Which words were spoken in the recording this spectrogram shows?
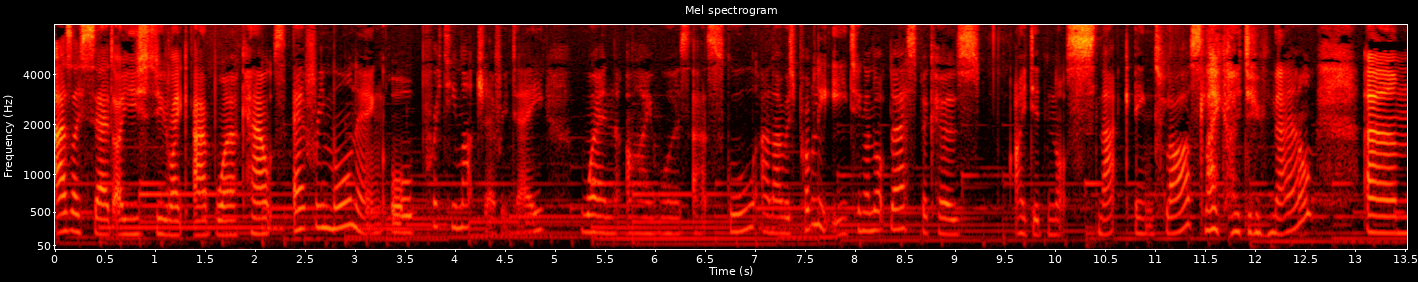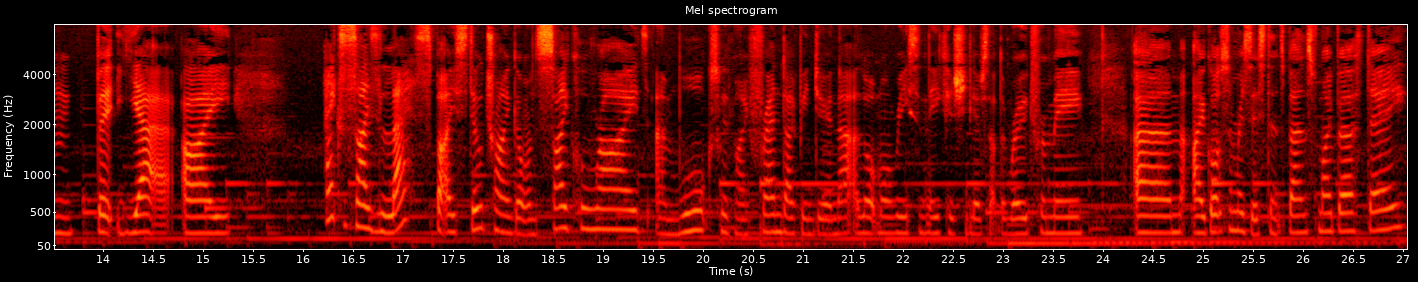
as I said, I used to do like ab workouts every morning or pretty much every day when I was at school, and I was probably eating a lot less because I did not snack in class like I do now. Um, but yeah, I exercise less, but I still try and go on cycle rides and walks with my friend. I've been doing that a lot more recently because she lives up the road from me. Um, I got some resistance bands for my birthday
